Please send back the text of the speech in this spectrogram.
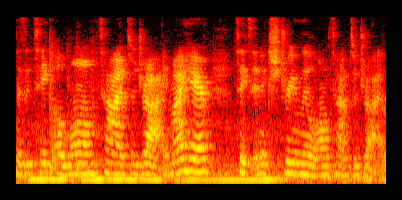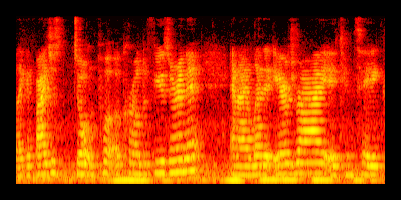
Does it take a long time to dry? My hair takes an extremely long time to dry. Like if I just don't put a curl diffuser in it, and I let it air dry, it can take,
